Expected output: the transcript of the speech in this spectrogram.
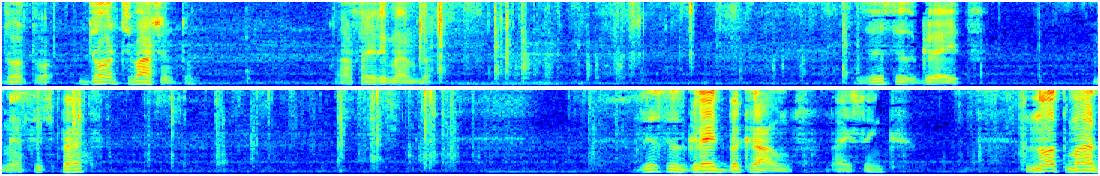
George, George Washington. As I remember This is great. Message pad. This is great background, I think. Not much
